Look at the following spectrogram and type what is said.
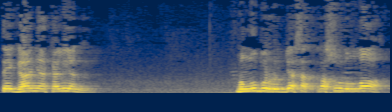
teganya kalian mengubur jasad Rasulullah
